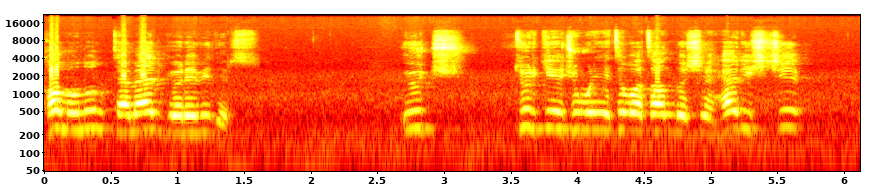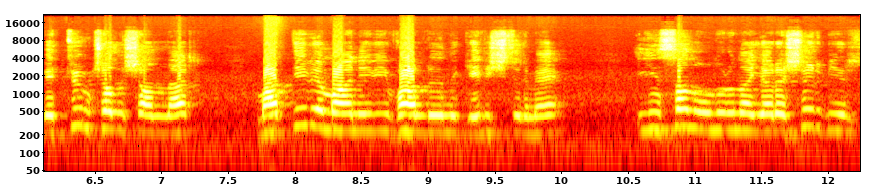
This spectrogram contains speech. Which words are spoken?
kamunun temel görevidir. 3. Türkiye Cumhuriyeti vatandaşı her işçi ve tüm çalışanlar maddi ve manevi varlığını geliştirme, insan onuruna yaraşır bir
